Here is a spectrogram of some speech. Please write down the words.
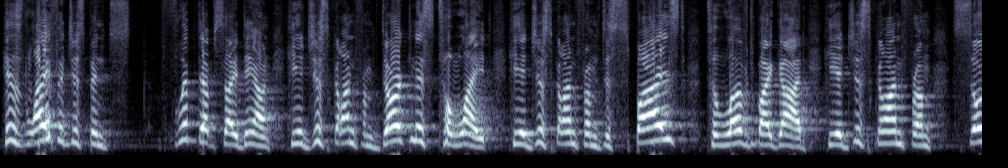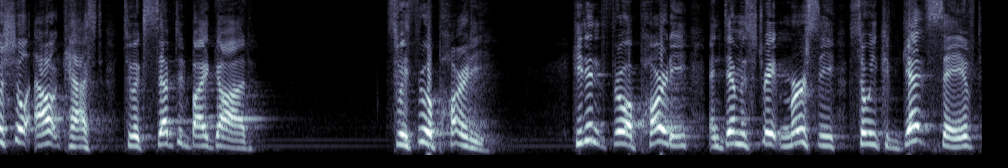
His life had just been flipped upside down. He had just gone from darkness to light. He had just gone from despised to loved by God. He had just gone from social outcast to accepted by God. So he threw a party. He didn't throw a party and demonstrate mercy so he could get saved.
